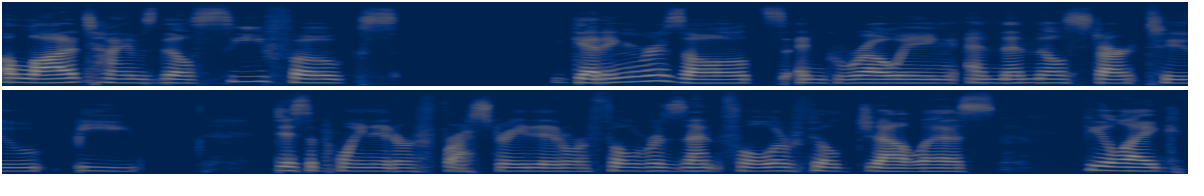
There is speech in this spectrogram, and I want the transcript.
a lot of times they'll see folks getting results and growing, and then they'll start to be disappointed or frustrated or feel resentful or feel jealous, feel like,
